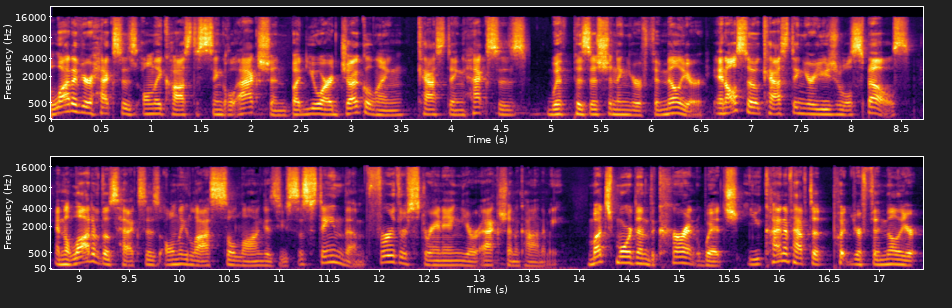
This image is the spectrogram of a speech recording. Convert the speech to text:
A lot of your hexes only cost a single action, but you are juggling casting hexes with positioning your familiar, and also casting your usual spells. And a lot of those hexes only last so long as you sustain them, further straining your action economy. Much more than the current witch, you kind of have to put your familiar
